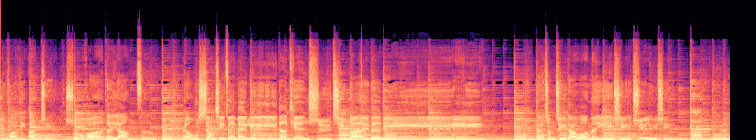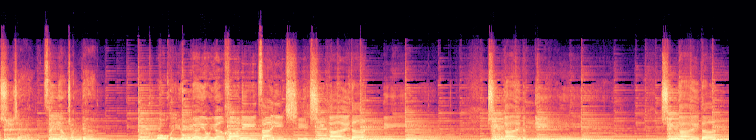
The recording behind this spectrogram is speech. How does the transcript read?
喜欢你安静说话的样子，让我想起最美丽的天使。亲爱的你，带上吉他，我们一起去旅行。无论世界怎样转变，我会永远永远和你在一起。亲爱的你，亲爱的你，亲爱的你。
